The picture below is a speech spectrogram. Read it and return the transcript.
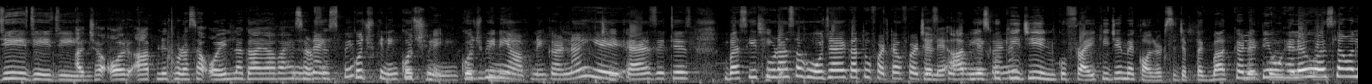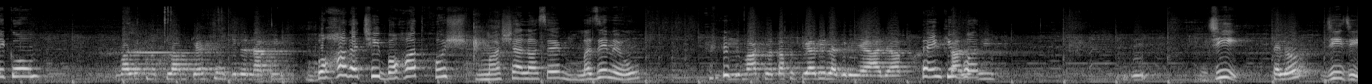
जी जी जी। अच्छा और आपने थोड़ा सा ऑयल लगाया हुआ है सरफेस पे? कुछ नहीं कुछ नहीं कुछ भी नहीं आपने करना है ये एज इट इज़ बस ये थोड़ा सा हो जाएगा तो फटाफट चले आप ये इसको कीजिए इनको फ्राई कीजिए मैं कॉलर से जब तक बात कर लेती हूँ। हेलो अस्सलाम वालेकुम वालेकुम अस्सलाम कैसे हैं किरण आपी बहुत अच्छी बहुत खुश माशाल्लाह से मज़े में हूँ। काफ़ी प्यारी लग रही है आज आप। Thank you काली बहुत। जी। जी। हेलो जी जी।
